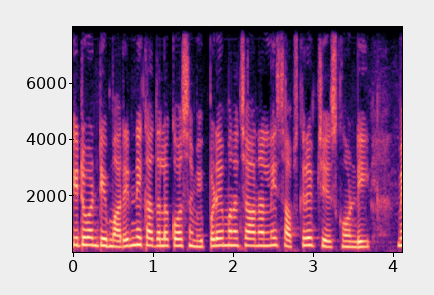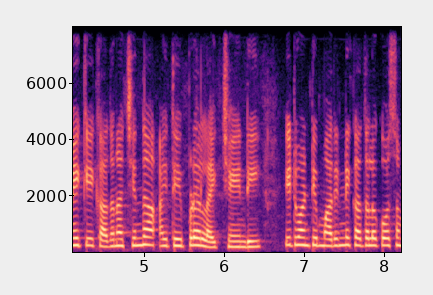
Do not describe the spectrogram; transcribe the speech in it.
ఇటువంటి మరిన్ని కథల కోసం ఇప్పుడే మన ఛానల్ని సబ్స్క్రైబ్ చేసుకోండి. మీకు ఈ కథ నచ్చిందా అయితే ఇప్పుడే లైక్ చేయండి. ఇటువంటి మరిన్ని కథల కోసం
